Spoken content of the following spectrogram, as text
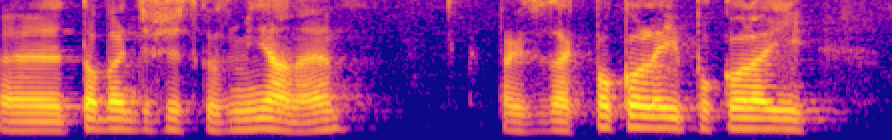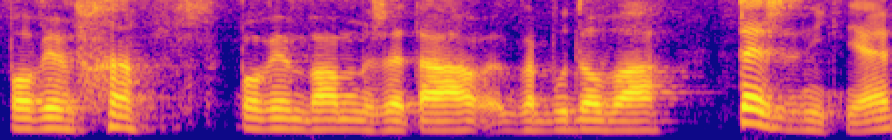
e, To będzie wszystko zmieniane. Także tak po kolei, po kolei powiem wam, powiem wam, że ta zabudowa też zniknie,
